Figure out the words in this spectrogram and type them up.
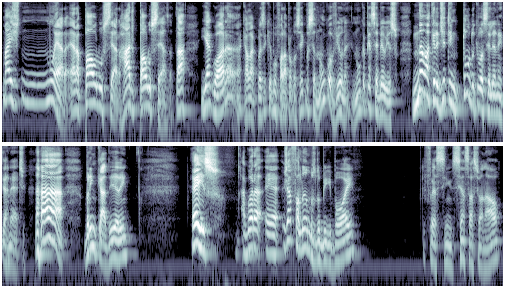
mas não era, era Paulo César, rádio Paulo César, tá? E agora, aquela coisa que eu vou falar para você que você nunca ouviu, né? Nunca percebeu isso. Não acredite em tudo que você lê na internet. Brincadeira, hein? É isso. Agora, é, já falamos do Big Boy, que foi assim sensacional,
